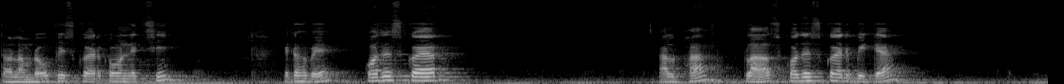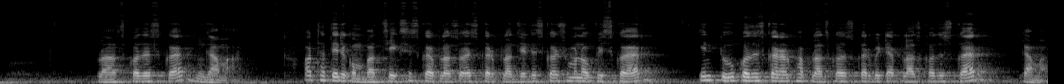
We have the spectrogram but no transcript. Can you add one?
তাহলে আমরা ওপি স্কোয়ার কমন নিচ্ছি। এটা হবে cos square alpha plus cos square beta plus cos square gamma অর্থাৎ এরকম পাচ্ছি x square plus y square plus z square সমান OP square into cos square alpha plus cos square beta plus cos square gamma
